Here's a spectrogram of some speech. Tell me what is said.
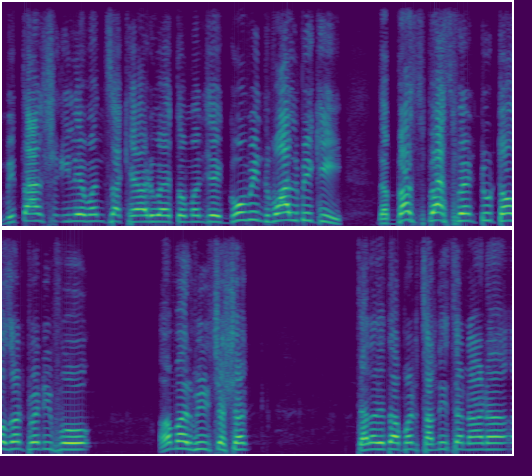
मितांश इलेव्हनचा खेळाडू आहे तो म्हणजे Govind Valmiki the best batsman two thousand twenty four Amarveer चषक. त्याला देतो आपण चांदीचं नाणं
